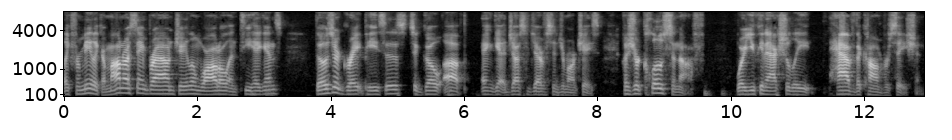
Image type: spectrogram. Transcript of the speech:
like for me, like Amon St. Brown, Jaylen Waddle, and Tee Higgins, those are great pieces to go up and get Justin Jefferson, Ja'Marr Chase, because you're close enough where you can actually have the conversation.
